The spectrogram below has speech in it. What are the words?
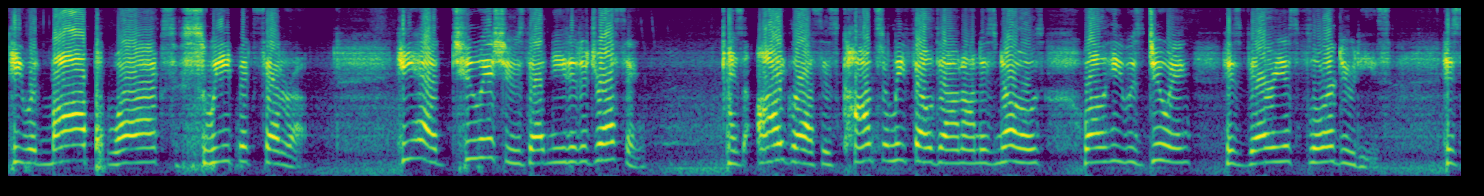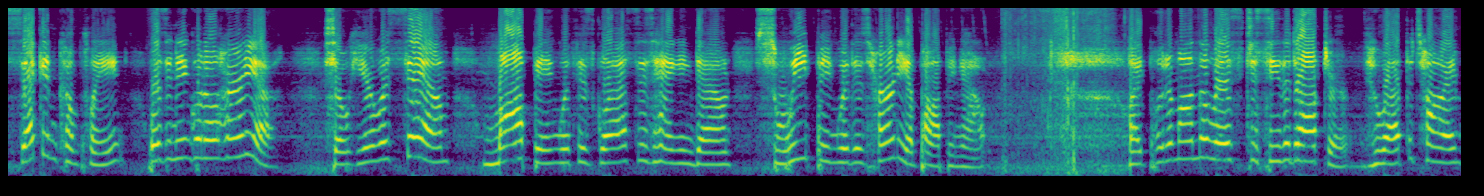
He would mop, wax, sweep, etc. He had two issues that needed addressing. His eyeglasses constantly fell down on his nose while he was doing his various floor duties. His second complaint was an inguinal hernia. So here was Sam mopping with his glasses hanging down, sweeping with his hernia popping out. I put him on the list to see the doctor, who at the time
